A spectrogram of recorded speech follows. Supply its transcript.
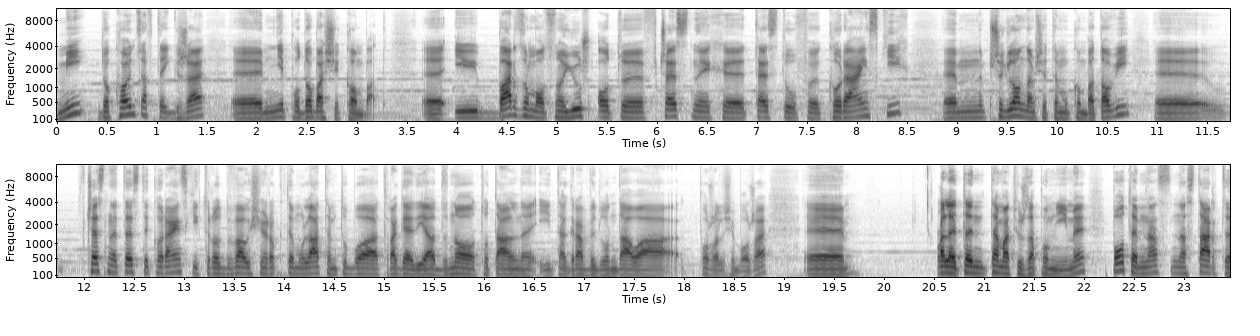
Mi do końca w tej grze nie podoba się kombat. E, I bardzo mocno już od e, wczesnych testów koreańskich przyglądam się temu kombatowi. Wczesne testy koreańskie, które odbywały się rok temu latem, to była tragedia, dno totalne i ta gra wyglądała, pożal się Boże. Ale ten temat już zapomnijmy. Potem na, na start e,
